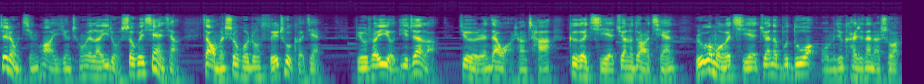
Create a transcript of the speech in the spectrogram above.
这种情况已经成为了一种社会现象，在我们生活中随处可见。比如说，一有地震了，就有人在网上查各个企业捐了多少钱。如果某个企业捐的不多，我们就开始在那说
